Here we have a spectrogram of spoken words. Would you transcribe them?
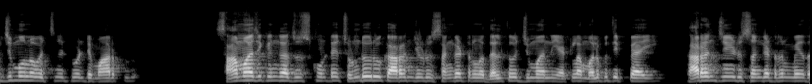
ఉద్యమంలో వచ్చినటువంటి మార్పులు సామాజికంగా చూసుకుంటే చుండూరు కారంజేడు సంఘటనలో దళితోద్యమాన్ని ఎట్లా మలుపు తిప్పాయి? కారంచేయుడు సంఘటన మీద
